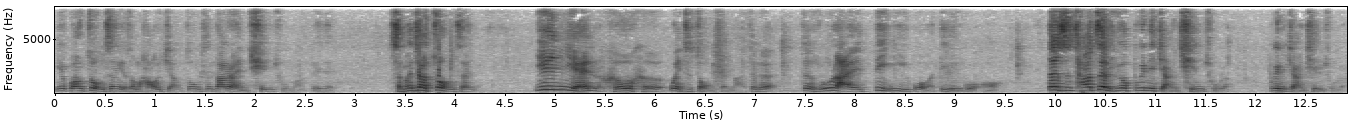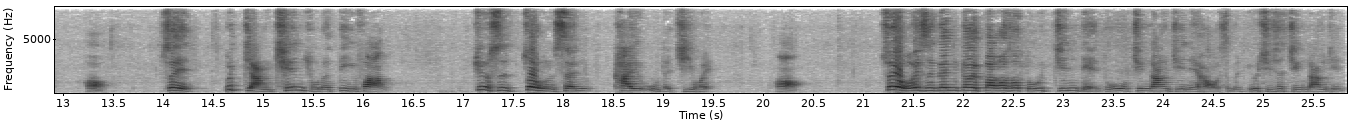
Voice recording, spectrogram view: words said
因为光众生有什么好讲？众生大家很清楚嘛，对不对？什么叫众生？因缘和合谓之众生嘛，这个这个如来定义过嘛，定义过哦。但是他这里又不跟你讲清楚了，不跟你讲清楚了，哦，所以不讲清楚的地方，就是众生开悟的机会，啊，所以我一直跟各位报告说，读经典，读《金刚经》也好，什么，尤其是《金刚经》，《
